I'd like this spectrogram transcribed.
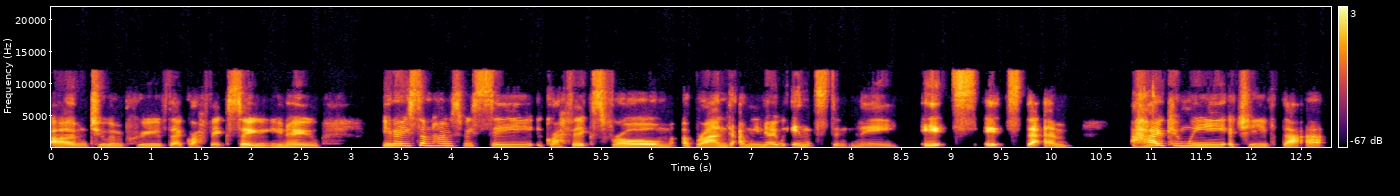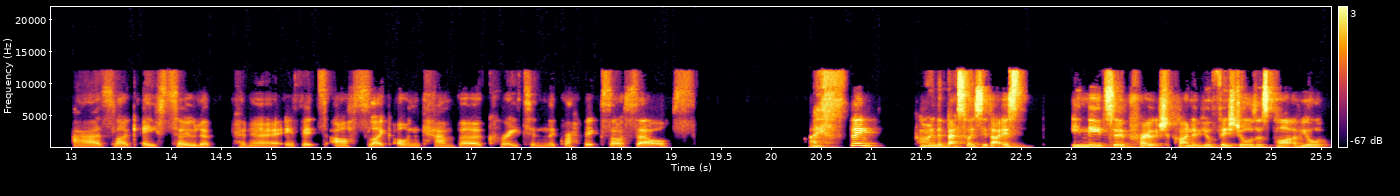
um, to improve their graphics? So you know you know sometimes we see graphics from a brand and we know instantly it's it's them. How can we achieve that as like a solopreneur if it's us like on canva creating the graphics ourselves? I think probably the best way to see that is you need to approach kind of your visuals as part of your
